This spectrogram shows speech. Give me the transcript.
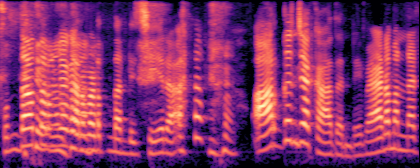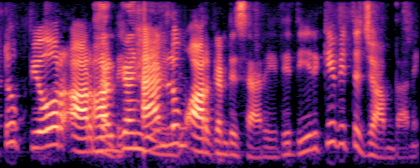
హుందాతరంగా కనబడుతుందండి చీర. ఆర్గంజా కాదండి మేడం అన్నట్టు pure Organdy handloom organdy saree ఇది. దీనికి విత్ జామ్దాని.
